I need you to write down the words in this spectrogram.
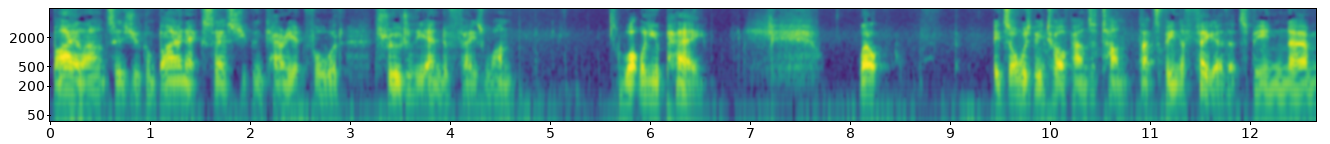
buy allowances, you can buy an excess, you can carry it forward through to the end of phase one. What will you pay? Well, it's always been £12 a tonne. That's been the figure that's been um,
